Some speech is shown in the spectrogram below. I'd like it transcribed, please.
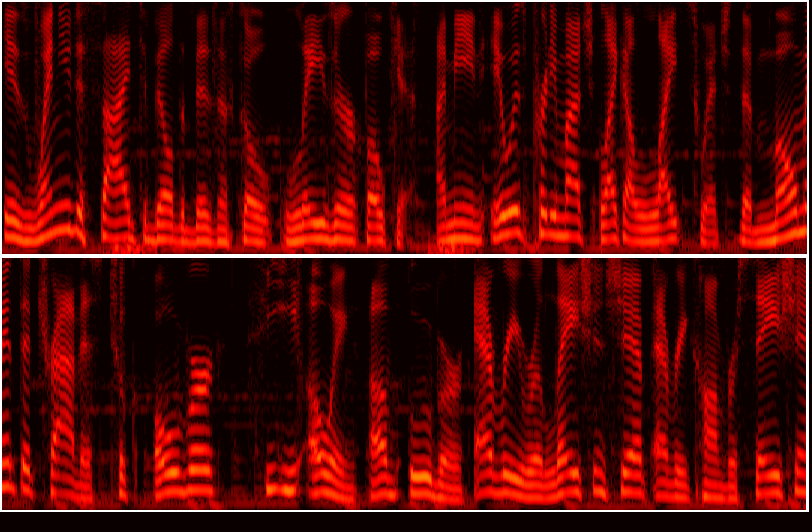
is when you decide to build a business, go laser focused. I mean, it was pretty much like a light switch. The moment that Travis took over CEOing of Uber, every relationship, every conversation,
